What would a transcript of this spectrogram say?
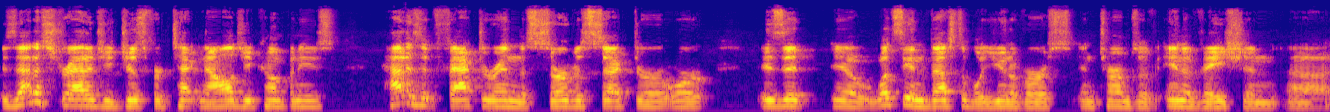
is that a strategy just for technology companies? How does it factor in the service sector, or is it you know what's the investable universe in terms of innovation uh,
